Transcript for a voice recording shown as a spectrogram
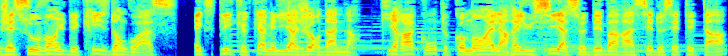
J'ai souvent eu des crises d'angoisse, explique Camélia Jordana, qui raconte comment elle a réussi à se débarrasser de cet état,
